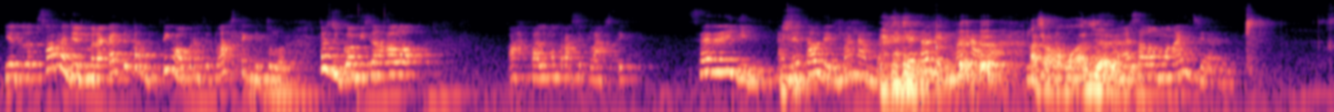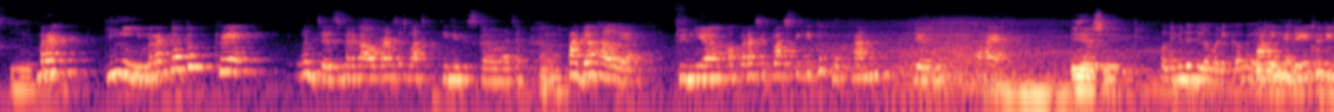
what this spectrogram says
ya tetap sama dan mereka itu terbukti ngoperasi plastik gitu loh. Terus juga misal kalau ah paling operasi plastik saya dari gini, Anda tahu dari mana mbak? Anda tahu dari mana pak? Asal ngomong aja Nah, gitu. Asal ngomong aja. Iya. Mereka gini, mereka tuh kayak ngejudge mereka operasi plastik gini segala macam. Mm-mm. Padahal ya, dunia operasi plastik itu bukan dari Korea iya sih paling gede di Amerika ya paling di gede itu di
